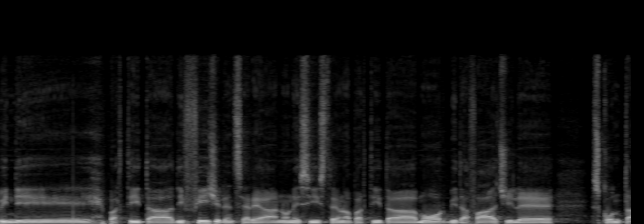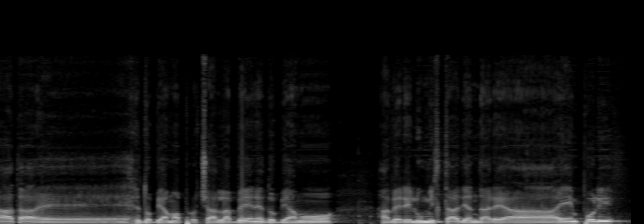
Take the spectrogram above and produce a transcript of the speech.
quindi partita difficile, in Serie A non esiste una partita morbida, facile, scontata e dobbiamo approcciarla bene, dobbiamo avere l'umiltà di andare a Empoli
